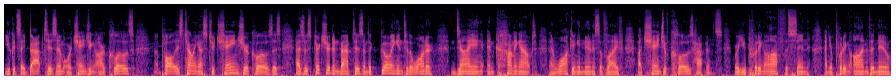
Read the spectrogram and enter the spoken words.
you could say, baptism or changing our clothes, uh, Paul is telling us to change your clothes. As, as was pictured in baptism, the going into the water, dying, and coming out and walking in newness of life, a change of clothes happens where you're putting off the sin and you're putting on the new,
